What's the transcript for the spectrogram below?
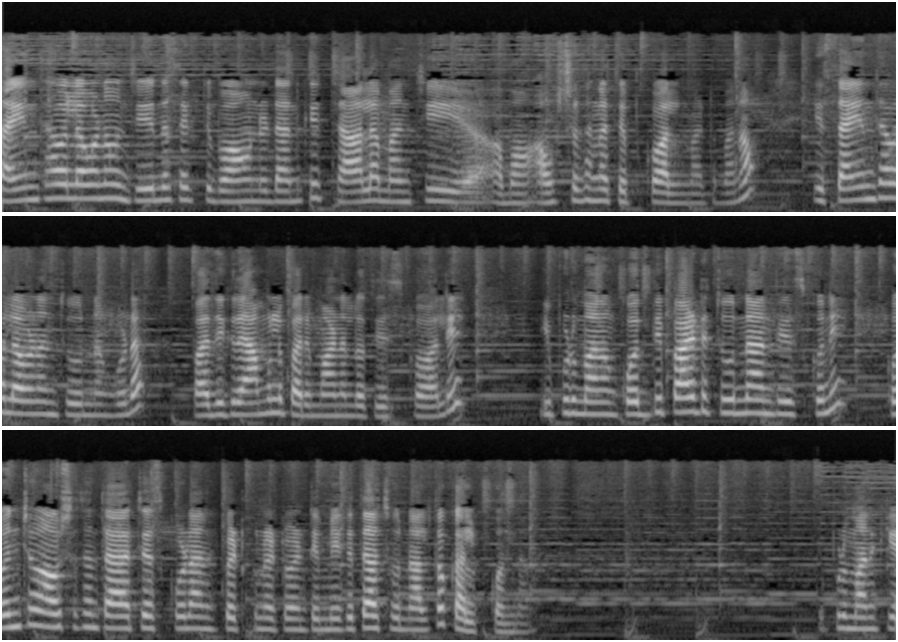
సైంధవ లవణం జీర్ణశక్తి బాగుండడానికి చాలా మంచి ఔషధంగా చెప్పుకోవాలన్నమాట మనం. ఈ సైంధవ లవణం చూర్ణం కూడా పది గ్రాముల పరిమాణంలో తీసుకోవాలి. ఇప్పుడు మనం కొద్దిపాటి చూర్ణాన్ని తీసుకుని కొంచెం ఔషధం తయారు చేసుకోవడానికి పెట్టుకున్నటువంటి మిగతా చూర్ణాలతో కలుపుకుందాం. ఇప్పుడు మనకి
